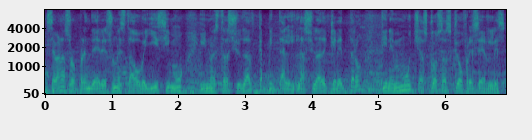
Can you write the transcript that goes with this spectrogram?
se van a sorprender, es un estado bellísimo y nuestra ciudad capital, la ciudad de Querétaro, tiene muchas cosas que ofrecerles.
